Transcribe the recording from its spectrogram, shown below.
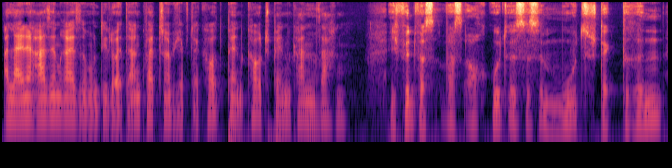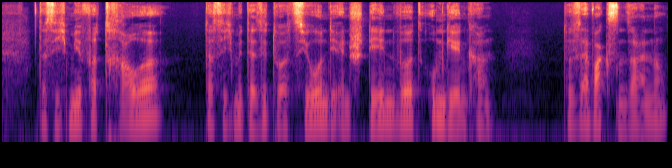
alleine Asienreise und die Leute anquatschen, ob ich auf der Couch pennen, Couch pennen kann, Sachen. Ich finde, was, was auch gut ist, ist im Mut steckt drin, dass ich mir vertraue, dass ich mit der Situation, die entstehen wird, umgehen kann. Das ist Erwachsensein, ne?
